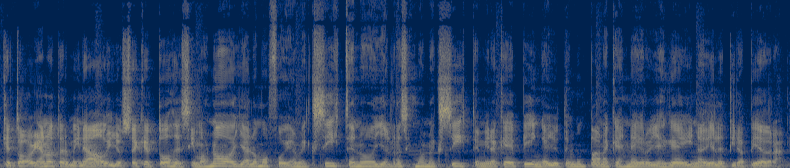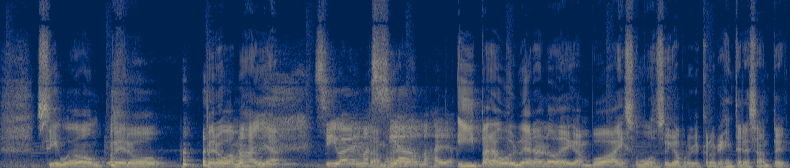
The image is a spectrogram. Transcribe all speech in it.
que todavía no ha terminado. Y yo sé que todos decimos, no, ya la homofobia no existe, no, ya el racismo no existe. Mira qué pinga, yo tengo un pana que es negro y es gay y nadie le tira piedras. Sí, weón, pero, pero va más allá. Sí, va demasiado más allá. Y para volver a lo de Gamboa y su música, porque creo que es interesante,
